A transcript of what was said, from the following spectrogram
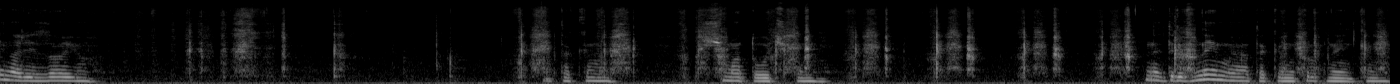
І нарізаю такими шматочками. Не дрібними, а такими крупненькими.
